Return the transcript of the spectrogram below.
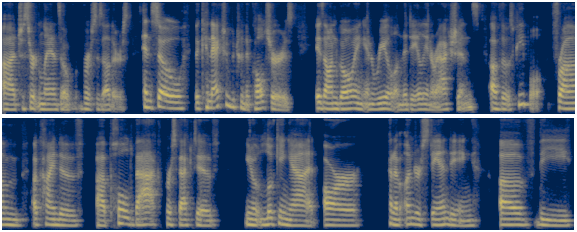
uh, to certain lands over, versus others. And so the connection between the cultures is ongoing and real in the daily interactions of those people from a kind of uh, pulled back perspective, you know, looking at our kind of understanding of the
